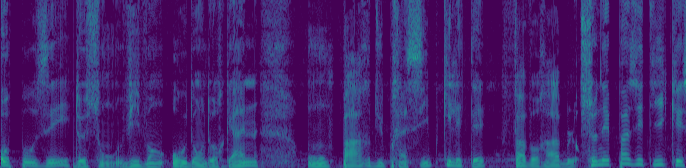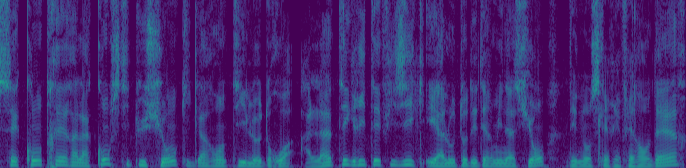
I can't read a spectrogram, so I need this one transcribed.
opposé de son vivant au don d'organes. On part du principe qu'il était favorable. Ce n'est pas éthique et c'est contraire à la Constitution qui garantit le droit à l'intégrité physique et à l'autodétermination, dénoncent les référendaires.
